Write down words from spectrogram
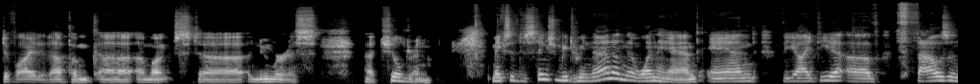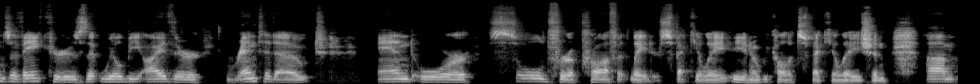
divide it up um, uh, amongst uh, numerous uh, children. Makes a distinction between that on the one hand and the idea of thousands of acres that will be either rented out and or sold for a profit later. Speculate, you know, we call it speculation. Um,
